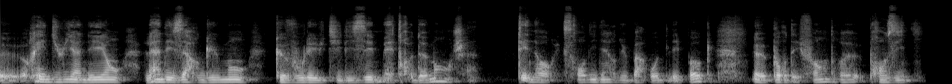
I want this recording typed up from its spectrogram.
euh, réduit à néant l'un des arguments que voulait utiliser Maître de Manche, un ténor extraordinaire du barreau de l'époque, euh, pour défendre Pranzini.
